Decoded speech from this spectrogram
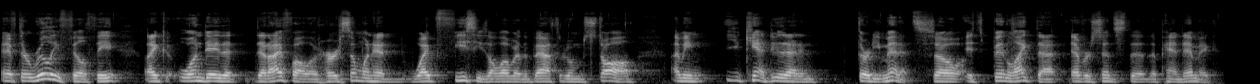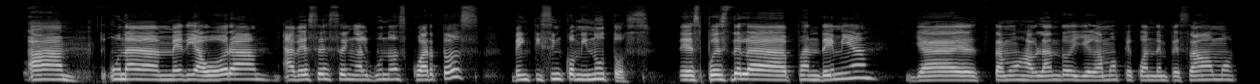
And if they're really filthy, like one day that, that I followed her, someone had wiped feces all over the bathroom stall. I mean, you can't do that in 30 minutes. So it's been like that ever since the, the pandemic. Um, una media hora, a veces en algunos cuartos, 25 minutos. Después de la pandemia, ya estamos hablando y llegamos que cuando empezábamos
